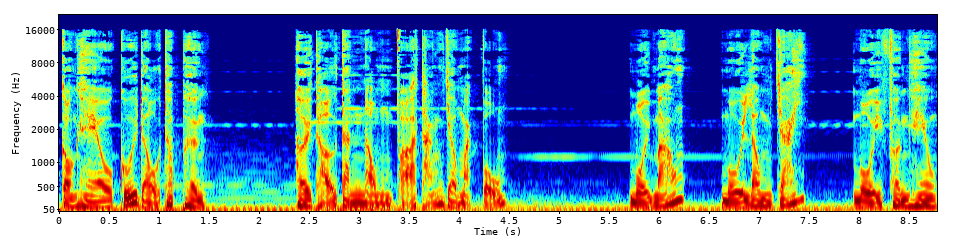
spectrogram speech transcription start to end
Con heo cúi đầu thấp hơn, Hơi thở tanh nồng phả thẳng vào mặt Vũ. Mùi máu, Mùi lông cháy Mùi phân heo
